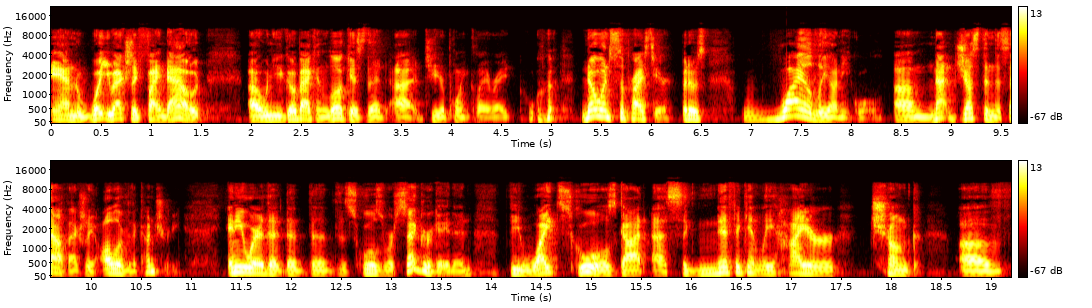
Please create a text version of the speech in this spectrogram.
And what you actually find out uh, when you go back and look is that, uh, to your point, Clay, right? no one's surprised here, but it was wildly unequal. Um, not just in the South, actually, all over the country. Anywhere that the, the, the schools were segregated, the white schools got a significantly higher chunk of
